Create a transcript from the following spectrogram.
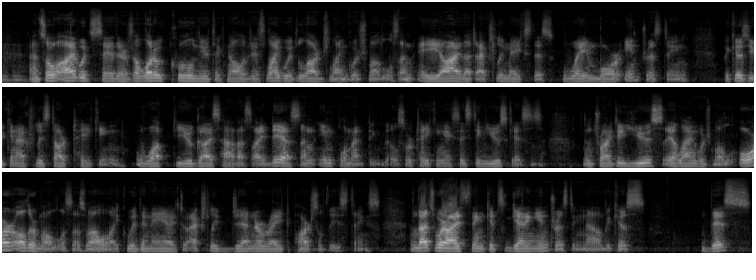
Mm-hmm. And so I would say there's a lot of cool new technologies, like with large language models and AI, that actually makes this way more interesting because you can actually start taking what you guys have as ideas and implementing those, or taking existing use cases and trying to use a language model or other models as well, like within AI, to actually generate parts of these things. And that's where I think it's getting interesting now because this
